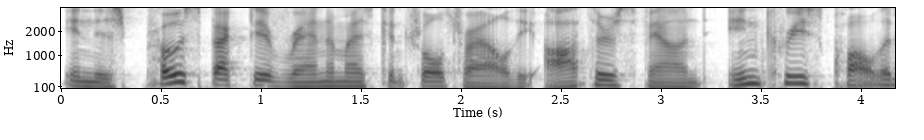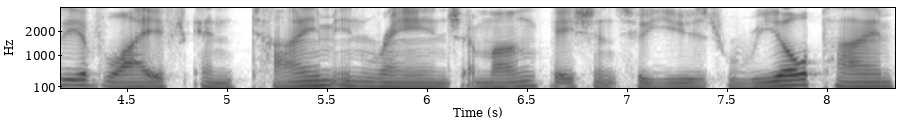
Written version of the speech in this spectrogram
In this prospective randomized control trial, the authors found increased quality of life and time in range among patients who used real time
